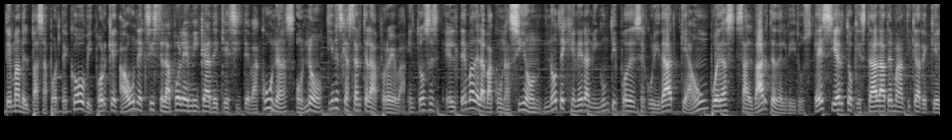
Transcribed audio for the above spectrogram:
tema del pasaporte COVID, porque aún existe la polémica de que si te vacunas o no, tienes que hacerte la prueba. Entonces, el tema de la vacunación no te genera ningún tipo de seguridad que aún puedas salvarte del virus. Es cierto que está la temática de que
